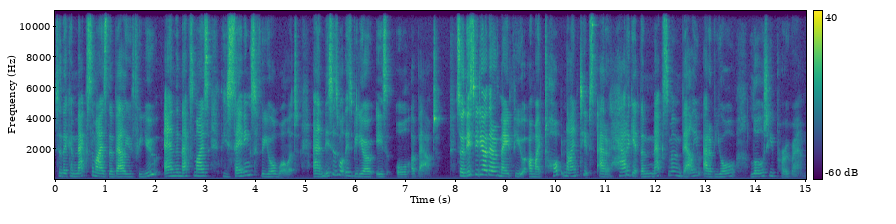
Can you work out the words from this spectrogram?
so they can maximize the value for you and then maximize the savings for your wallet. And this is what this video is all about. So this video that I've made for you are my top nine tips out of how to get the maximum value out of your loyalty program.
